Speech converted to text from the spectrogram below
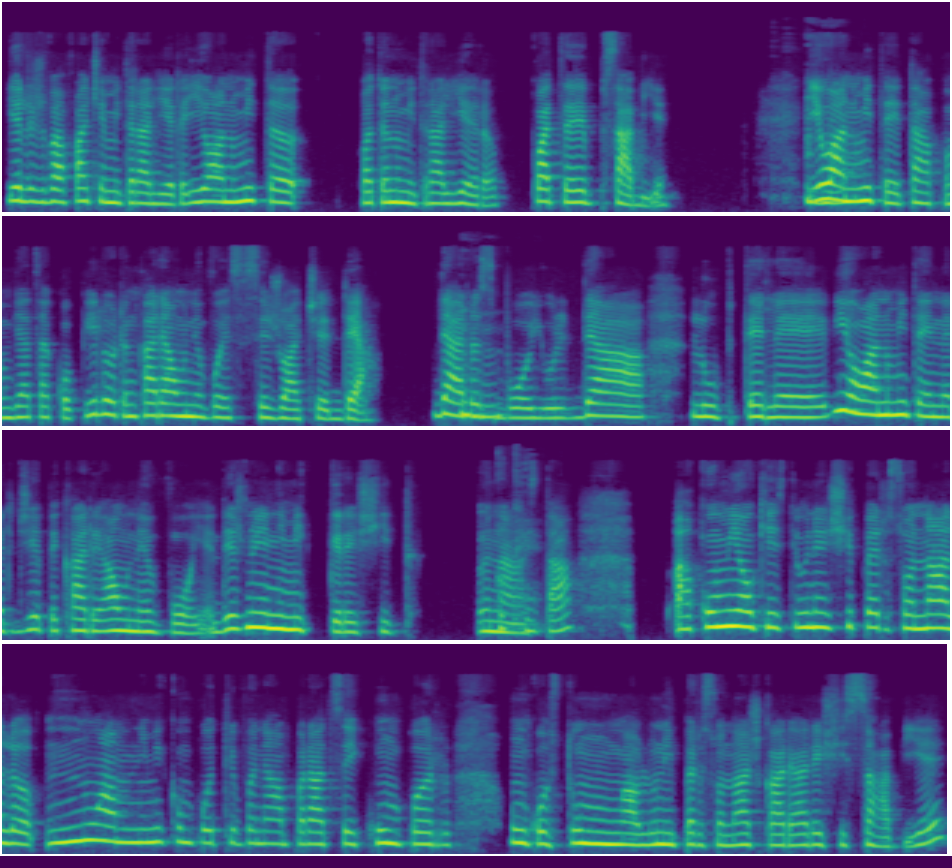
el își va face mitralieră. E o anumită, poate nu mitralieră, poate sabie. Uh-huh. E o mhm. anumită etapă în viața copilor în care au nevoie să se joace dea de-a uh-huh. războiul, de-a luptele, e o anumită energie pe care au nevoie. Deci nu e nimic greșit în okay. asta. Acum e o chestiune și personală. Nu am nimic împotrivă neapărat să-i cumpăr un costum al unui personaj care are și sabie,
